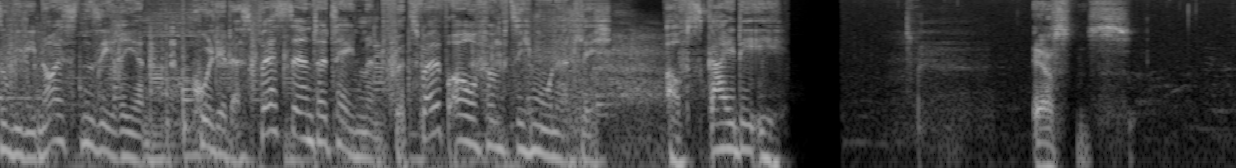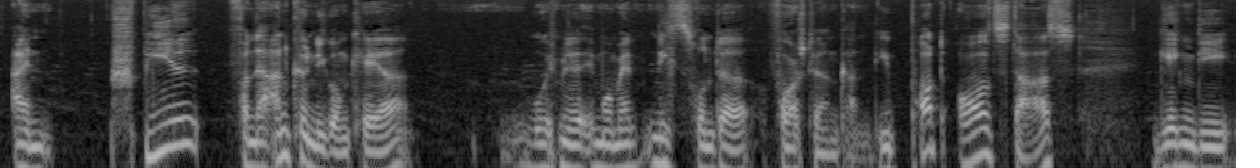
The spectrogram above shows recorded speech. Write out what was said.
sowie die neuesten Serien. Hol dir das beste Entertainment für 12,50 Euro monatlich auf sky.de. Erstens, ein Spiel von der Ankündigung her, wo ich mir im Moment nichts drunter vorstellen kann. Die Pot All Stars gegen die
